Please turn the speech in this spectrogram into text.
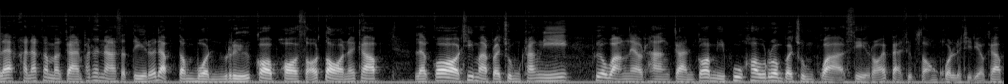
และคณะกรรมการพัฒนาสตรีระดับตำบล หรือกพสตนะครับแล้วก็ที่มาประชุมครั้งนี้ เพื่อวางแนวทางกันก็มีผู้เข้าร่วมประชุมกว่า 482 คนเลยทีเดียวครับ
